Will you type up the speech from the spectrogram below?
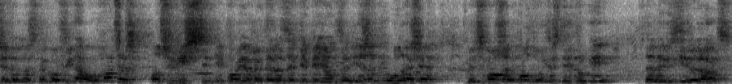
17 finału. Chociaż oczywiście nie powiemy teraz jakie pieniądze. Jeżeli uda się, być może po 22 w telewizji Relax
